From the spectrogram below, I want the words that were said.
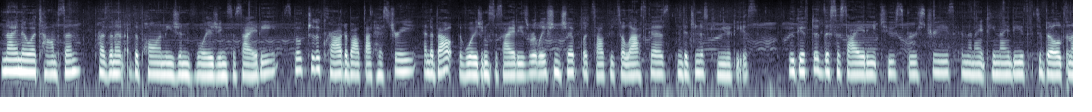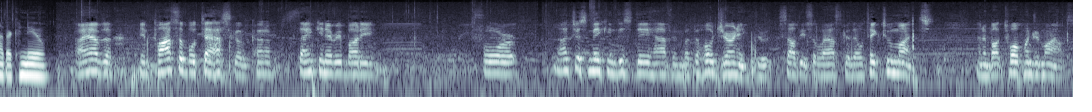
Nainoa Thompson, president of the Polynesian Voyaging Society, spoke to the crowd about that history and about the Voyaging Society's relationship with Southeast Alaska's indigenous communities who gifted the society two spruce trees in the 1990s to build another canoe. I have the impossible task of kind of thanking everybody for not just making this day happen, but the whole journey through Southeast Alaska. That will take two months and about 1,200 miles.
